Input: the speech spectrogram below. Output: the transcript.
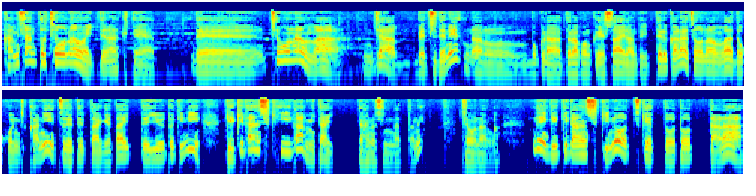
神さんと長男は行ってなくて、で、長男は、じゃあ別でね、あの、僕らドラゴンクエストアイランド行ってるから、長男はどこかに連れてってあげたいっていう時に、劇団四季が見たいって話になったね。長男が。で、劇団四季のチケットを取ったら、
